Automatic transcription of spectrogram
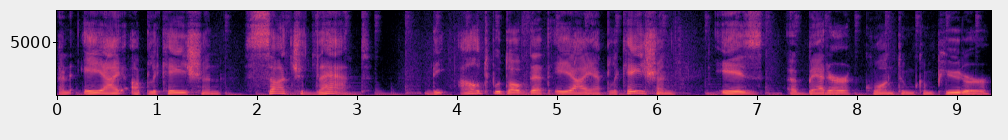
an AI application such that the output of that AI application is a better quantum computer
